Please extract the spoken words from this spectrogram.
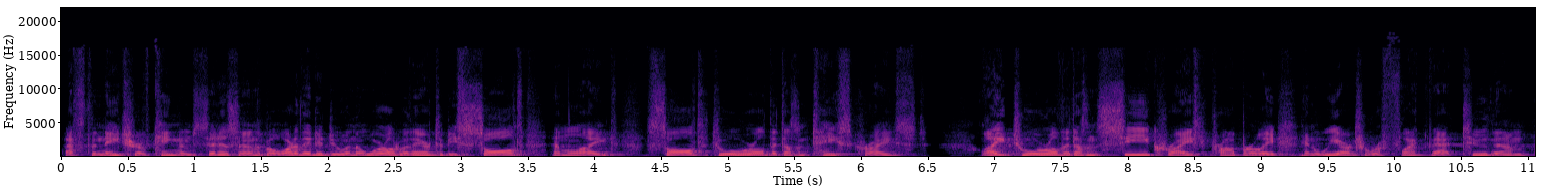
That's the nature of kingdom citizens, but what are they to do in the world? Well, they are to be salt and light. Salt to a world that doesn't taste Christ light to a world that doesn't see Christ properly, and we are to reflect that to them.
